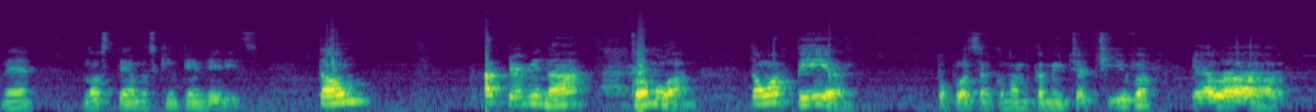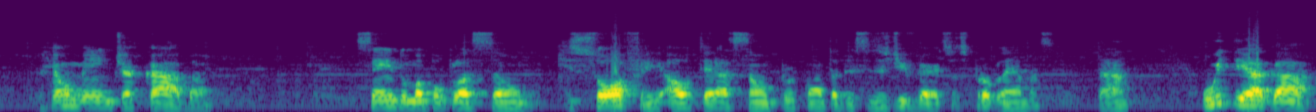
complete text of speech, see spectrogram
né, nós temos que entender isso. Então, para terminar, vamos lá. Então a PEA, população economicamente ativa, ela realmente acaba sendo uma população que sofre alteração por conta desses diversos problemas, tá? O IDH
